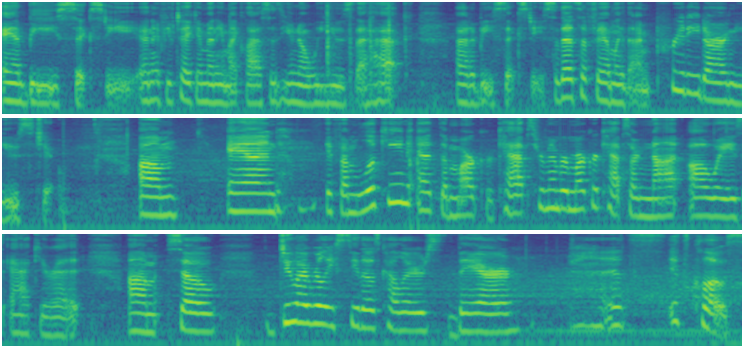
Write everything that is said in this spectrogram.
and B60. And if you've taken many of my classes, you know we use the heck out of B60. So that's a family that I'm pretty darn used to. Um, and if I'm looking at the marker caps, remember marker caps are not always accurate. Um, so do I really see those colors there? It's, it's close.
